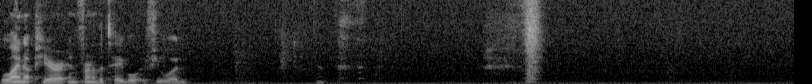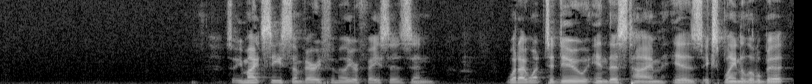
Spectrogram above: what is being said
line up here in front of the table if you would. So you might see some very familiar faces, and what I want to do in this time is explain a little bit.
